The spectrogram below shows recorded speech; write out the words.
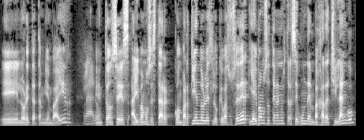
Eh, Loreta también va a ir. Claro. Entonces, ahí vamos a estar compartiéndoles lo que va a suceder. Y ahí vamos a tener nuestra segunda embajada chilango.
